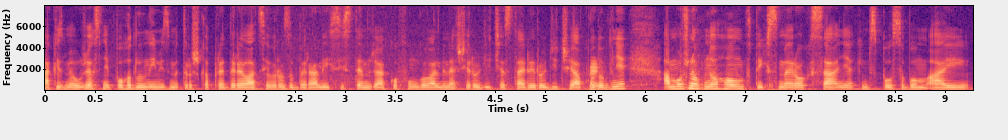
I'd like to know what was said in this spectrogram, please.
aký sme úžasne pohodlní. My sme troška pred reláciou rozoberali systém, že ako fungovali naši rodičia, starí rodičia a podobne. Hej. A možno v mnohom v tých smeroch sa nejakým spôsobom aj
